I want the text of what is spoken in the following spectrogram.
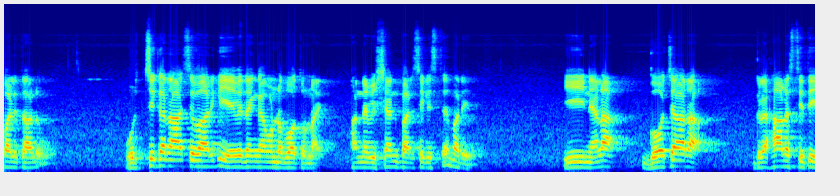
ఫలితాలు వృచ్చిక రాశి వారికి ఏ విధంగా ఉండబోతున్నాయి అన్న విషయాన్ని పరిశీలిస్తే మరి ఈ నెల గోచార గ్రహాల స్థితి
